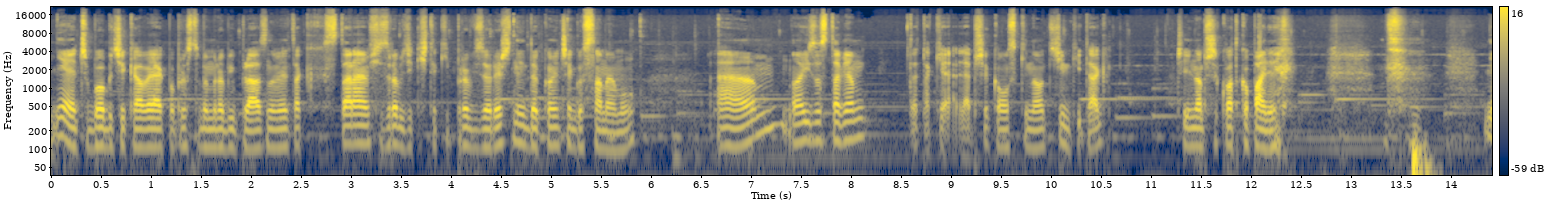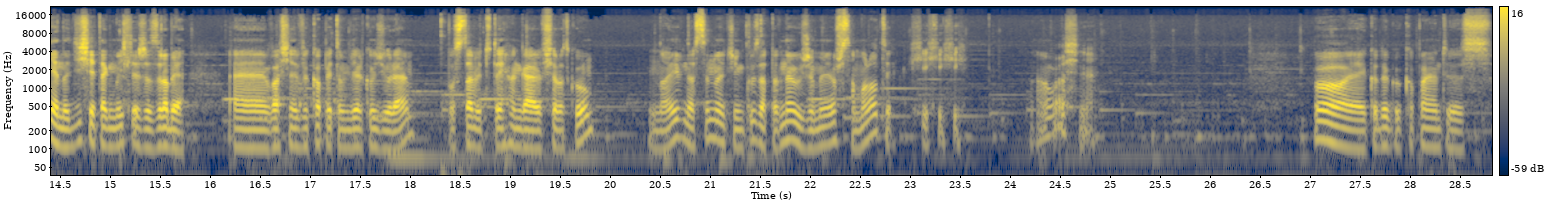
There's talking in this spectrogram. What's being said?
Nie wiem, czy byłoby ciekawe, jak po prostu bym robił plac, no więc tak starałem się zrobić jakiś taki prowizoryczny i dokończę go samemu. Em, no i zostawiam te takie lepsze kąski na odcinki, tak? Czyli na przykład kopanie. Nie no, dzisiaj tak myślę, że zrobię e, właśnie wykopię tą wielką dziurę, postawię tutaj hangary w środku, no i w następnym odcinku zapewne ujrzymy już samoloty. Hi, hi, hi. No właśnie. Ojej, tego kopania tu jest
